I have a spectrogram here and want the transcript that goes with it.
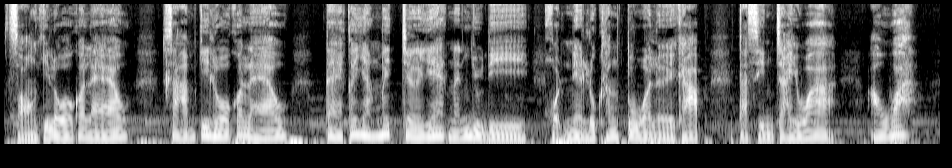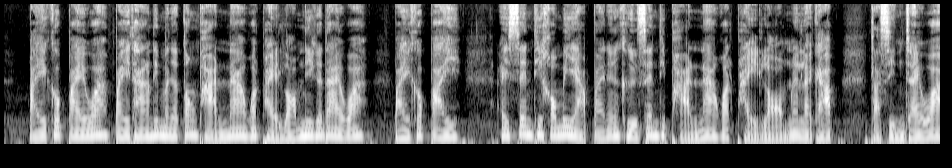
2 กิโลก็แล้ว 3 กิโลก็แล้ว แต่ก็ยังไม่เจอแยกนั้นอยู่ดีขนเนี่ยลุกทั้งตัวเลยครับ ตัดสินใจว่า เอาวะไปก็ไปวะไปทางที่มันจะต้องผ่านหน้าวัดไผ่ล้อมนี่ก็ได้วะไปก็ไป ไอ้เส้นที่เขาไม่อยากไปนั่นก็คือเส้นที่ผ่านหน้าวัดไผ่ล้อมนั่นแหละครับ ตัดสินใจว่า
